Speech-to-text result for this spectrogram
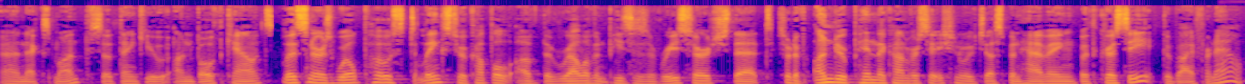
uh, next month. So thank you on both counts. Listeners will post links to a couple of the relevant pieces of research that sort of underpin the conversation we've just been having with Kristi. Goodbye for now.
